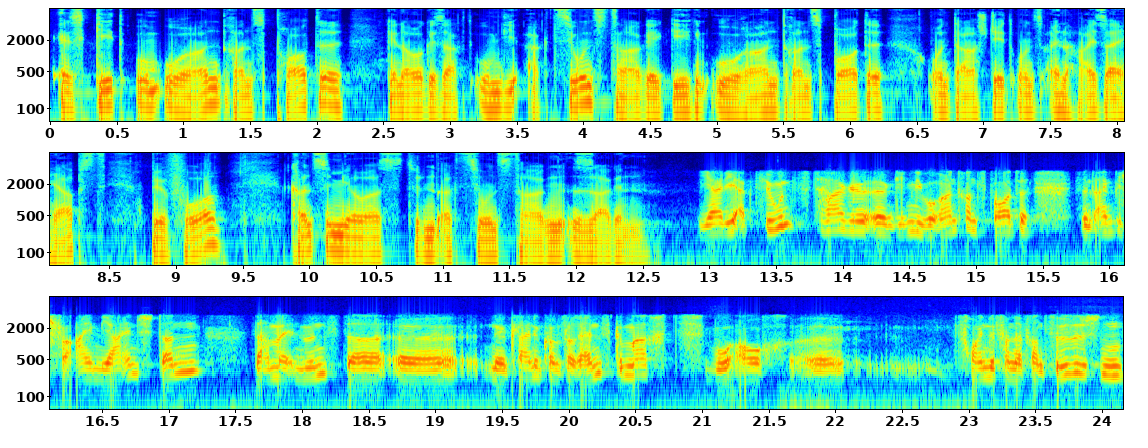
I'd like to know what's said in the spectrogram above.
Es geht um Urantransporte, genauer gesagt um die Aktionstage gegen Urantransporte und da steht uns ein heißer Herbst bevor. Kannst du mir was zu den Aktionstagen sagen? Ja, die Aktionstage äh, gegen die Urantransporte sind eigentlich vor einem Jahr entstanden. Da haben wir in Münster äh, eine kleine Konferenz gemacht, wo auch äh, Freunde von der französischen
